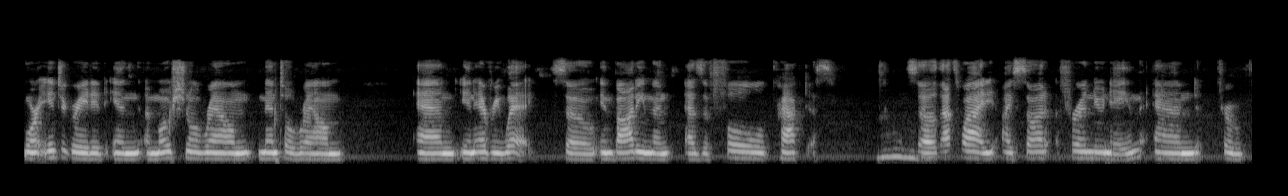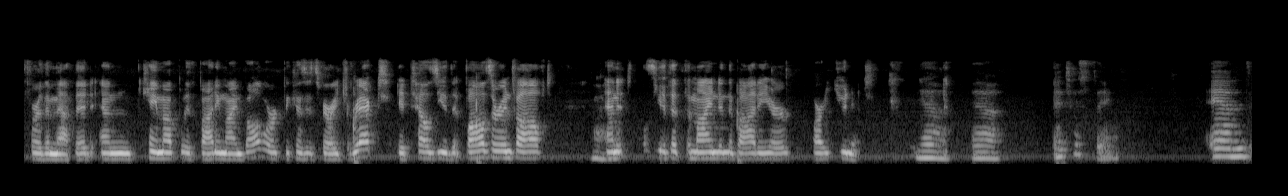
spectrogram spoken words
more integrated in emotional realm, mental realm, and in every way. So embodiment as a full practice. Mm. So that's why I, I sought for a new name and for, for the method and came up with Body Mind Ball Work because it's very direct. It tells you that balls are involved and it tells you that the mind and the body are, are a unit. Yeah, yeah. Interesting. And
